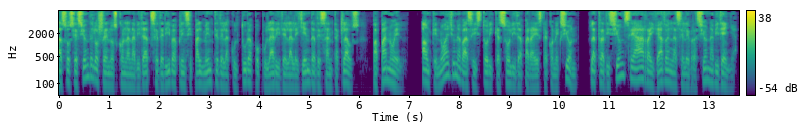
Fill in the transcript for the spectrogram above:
asociación de los renos con la Navidad se deriva principalmente de la cultura popular y de la leyenda de Santa Claus, Papá Noel. Aunque no hay una base histórica sólida para esta conexión, la tradición se ha arraigado en la celebración navideña.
